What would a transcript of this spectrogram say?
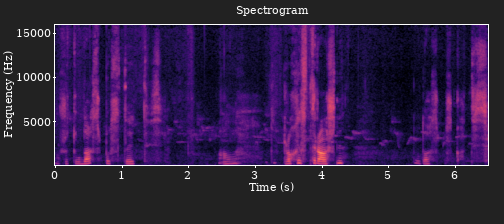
Може туди спуститись, але трохи страшно туди спускатися.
